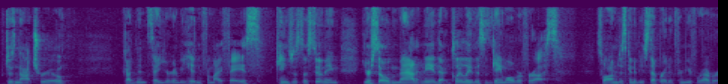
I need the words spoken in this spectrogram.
which is not true. God didn't say you're going to be hidden from my face. Cain's just assuming you're so mad at me that clearly this is game over for us. So I'm just going to be separated from you forever.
